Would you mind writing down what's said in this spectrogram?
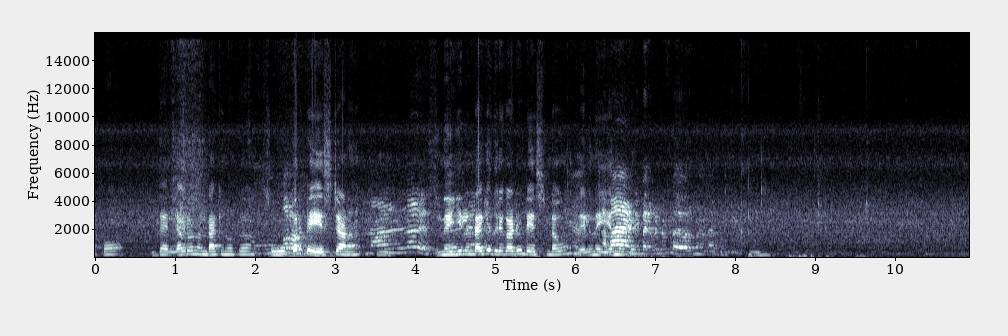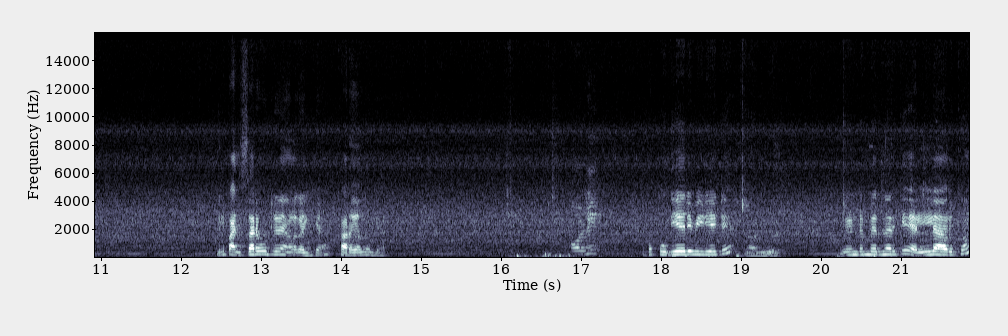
അപ്പോൾ ഇതെല്ലാവരും ഒന്ന് ഉണ്ടാക്കി നോക്കുക സൂപ്പർ ടേസ്റ്റ് ടേസ്റ്റാണ് നെയ്യിലുണ്ടാക്കി ഇതിനെക്കാട്ടിയും ടേസ്റ്റ് ഉണ്ടാവും. അതിൽ നെയ്യൊന്നും ഉം. ഇതിൽ പഞ്ചസാര കൂട്ടിയിട്ട് ഞങ്ങൾ കഴിക്കാം. കറിയൊന്നുമില്ല. അപ്പോൾ പുതിയൊരു വീഡിയോ ആയിട്ട് വീണ്ടും വരുന്നവർക്ക് എല്ലാവർക്കും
